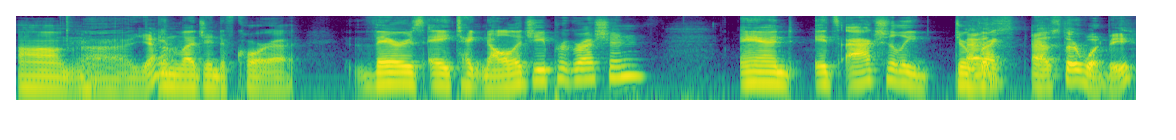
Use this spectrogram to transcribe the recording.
Um, Uh, yeah. in Legend of Korra, there's a technology progression, and it's actually direct. as, as there would be.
